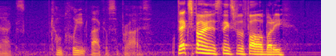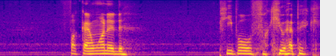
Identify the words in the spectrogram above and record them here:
Jack's complete lack of surprise. Dex Finest, thanks for the follow, buddy. Fuck, I wanted people. Fuck you, Epic.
